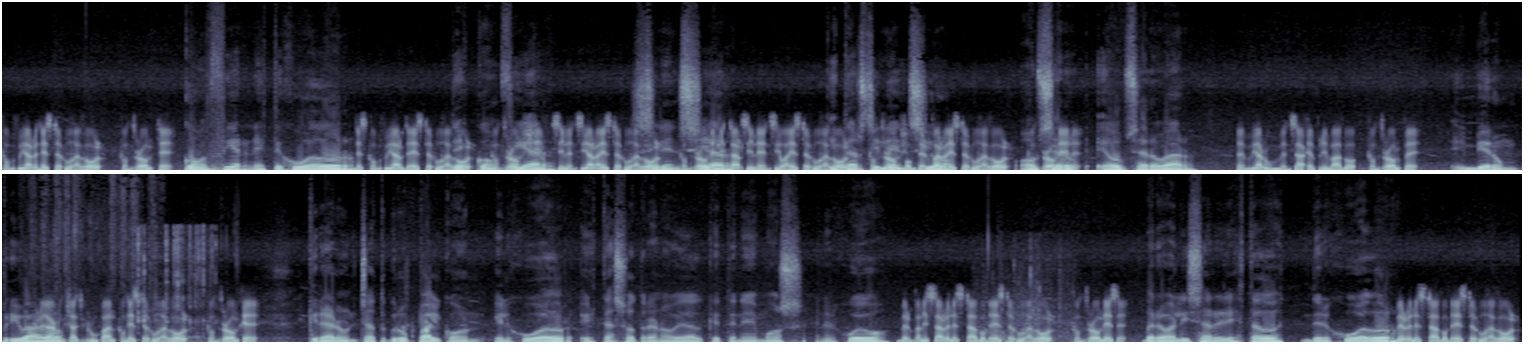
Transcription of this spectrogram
Confiar en este jugador. Control T. confiar en este jugador, Desconfiar de este jugador. Control Desconfiar. Silenciar a este jugador. Silenciar. Control quitar silencio a este jugador. Quitar Control silencio. observar a este jugador. Control L. observar, Enviar un mensaje privado. Control P. enviar un Crear privado, un chat grupal con este jugador. Control G. crear un chat grupal con el jugador. Esta es otra novedad que tenemos en el juego. Verbalizar el estado de este jugador. Control S. Verbalizar el estado del jugador. Ver el estado de este jugador.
